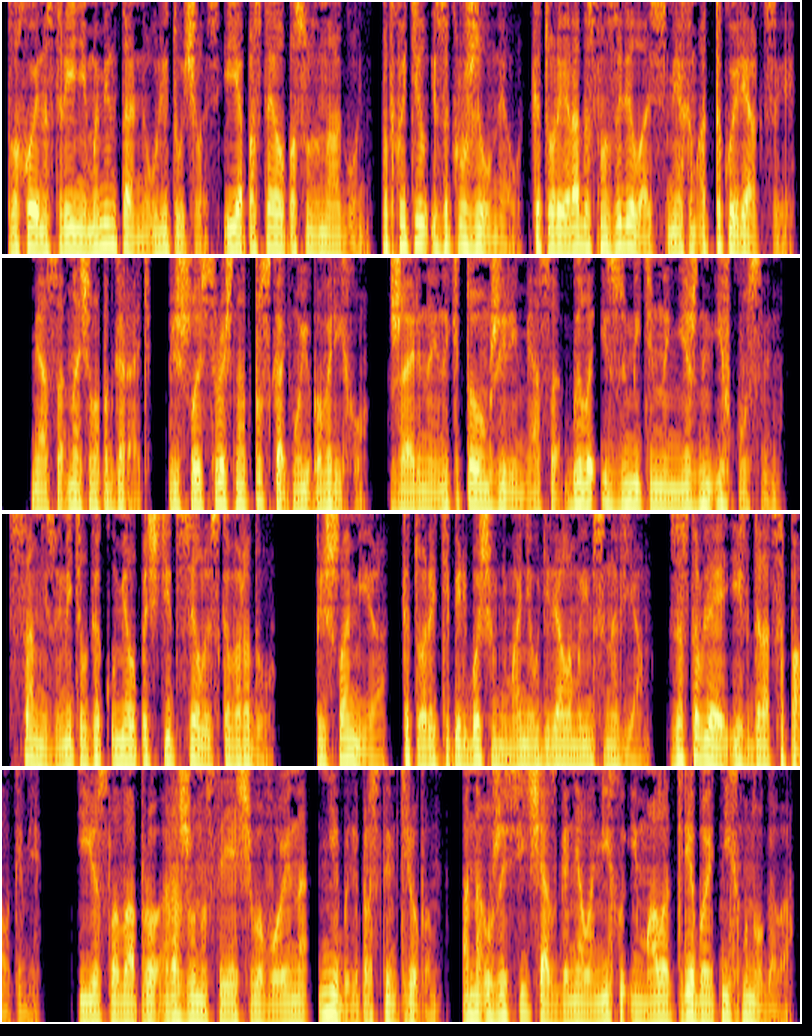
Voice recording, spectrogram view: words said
Плохое настроение моментально улетучилось, и я поставил посуду на огонь, подхватил и закружил Нел, которая радостно залилась смехом от такой реакции. Мясо начало подгорать. Пришлось срочно отпускать мою повариху. Жареное на китовом жире мясо было изумительно нежным и вкусным. Сам не заметил, как умел почти целую сковороду. Пришла Мия, которая теперь больше внимания уделяла моим сыновьям, заставляя их драться палками. Ее слова про «рожу настоящего воина» не были простым трепом. Она уже сейчас гоняла Миху и мало требуя от них многого.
